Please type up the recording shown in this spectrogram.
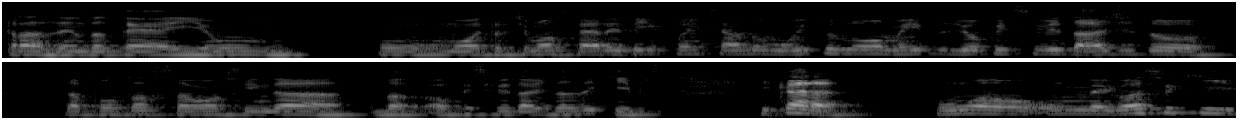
trazendo até aí um, um, uma outra atmosfera e tem influenciado muito no aumento de ofensividade do, da pontuação, assim, da, da ofensividade das equipes. E, cara, um, um negócio que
